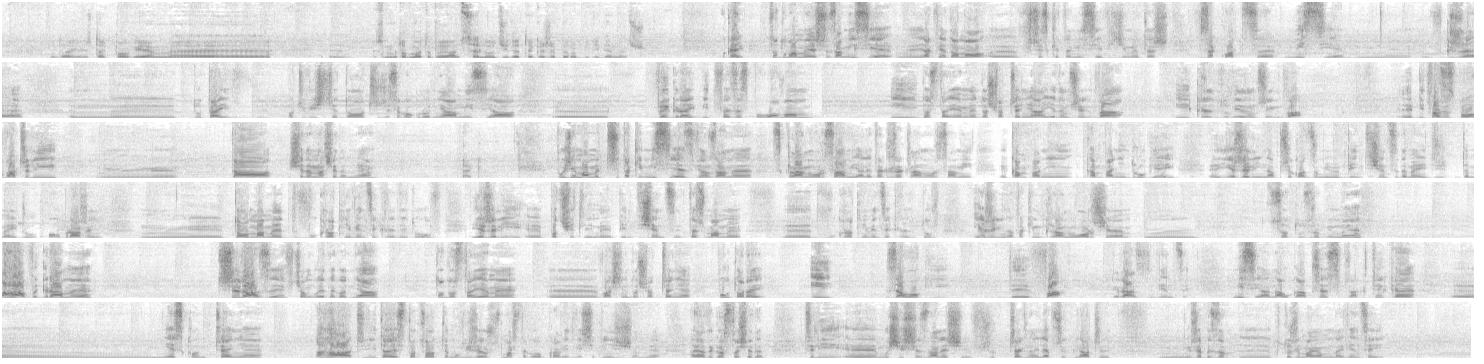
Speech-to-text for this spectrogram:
no tak, tak powiem, e, e, moty- motywujące ludzi do tego, żeby robili damage. Okej, co tu mamy jeszcze za misje? Y, Jak wiadomo, y, wszystkie te misje widzimy też w zakładce misje y, w grze. Y, Tutaj oczywiście do 30 grudnia misja wygraj bitwę zespołową i dostajemy doświadczenia 1,2 i kredytów 1,2. Y, Bitwa zespołowa, czyli y, ta 7 na 7 nie? Tak. Później mamy trzy takie misje związane z Clan Warsami, ale także Clan Warsami y, kampanii, kampanii drugiej. Y, Jeżeli na przykład zrobimy 5000 damage, damage'u obrażeń, mm, y, to mamy dwukrotnie więcej kredytów. Jeżeli podświetlimy 5000, też mamy dwukrotnie więcej kredytów. Jeżeli na takim Clan Warsie, mm, co tu zrobimy? Aha, wygramy trzy razy w ciągu jednego dnia, to dostajemy yy, właśnie doświadczenie półtorej i załogi dwa razy więcej. Misja nauka przez praktykę, yy, nieskończenie. Aha, czyli to jest to, co ty mówisz, że już masz tego prawie 250, nie? A ja tego 107. Czyli yy, musisz się znaleźć wśród trzech najlepszych graczy, yy, żeby, yy, którzy mają najwięcej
